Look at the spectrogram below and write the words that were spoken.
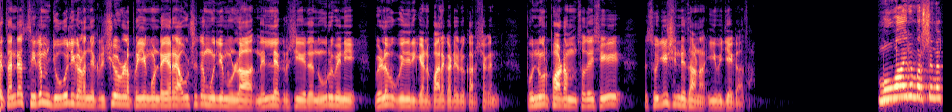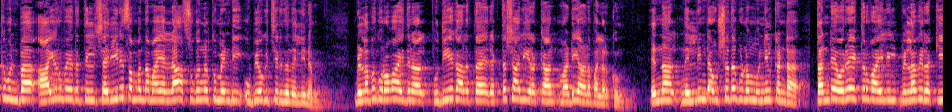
തന്റെ സ്ഥിരം ജോലി കളഞ്ഞ് കൃഷിയോടുള്ള പ്രിയം കൊണ്ട് ഏറെ ഔഷധ മൂല്യമുള്ള നെല്ല് കൃഷി ചെയ്ത് നൂറുമേനി വിളവ് കൊയ്തിരിക്കുകയാണ് പാലക്കാട്ടെ ഒരു കർഷകൻ. പുന്നൂർപ്പാടം സ്വദേശി സുജീഷിന്റെതാണ് ഈ വിജയഗാഥ. മൂവായിരം വർഷങ്ങൾക്ക് മുൻപ് ആയുർവേദത്തിൽ ശരീര സംബന്ധമായ എല്ലാ അസുഖങ്ങൾക്കും വേണ്ടി ഉപയോഗിച്ചിരുന്ന നെല്ലിനം. വിളവ് കുറവായതിനാൽ പുതിയ കാലത്ത് രക്തശാലി ഇറക്കാൻ മടിയാണ് പലർക്കും. എന്നാൽ നെല്ലിന്റെ ഔഷധ ഗുണം മുന്നിൽ കണ്ട് തന്റെ ഒരേക്കർ വയലിൽ വിളവിറക്കി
